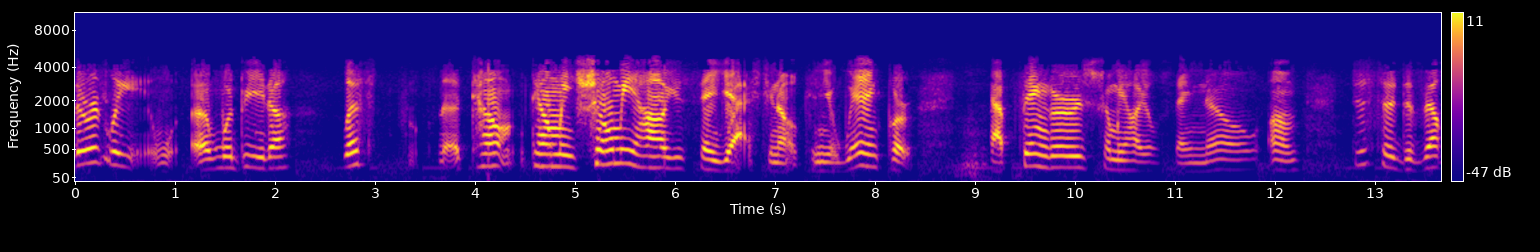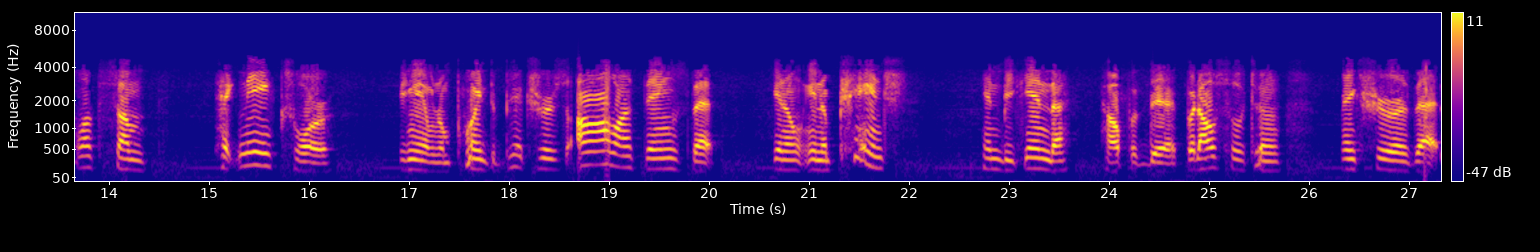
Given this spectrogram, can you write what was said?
thirdly, uh, would be to let's tell tell me, show me how you say yes. You know, can you wink or tap fingers? Show me how you'll say no. Um, just to develop some techniques or being able to point to pictures, all are things that, you know, in a pinch can begin to help a bit, but also to make sure that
